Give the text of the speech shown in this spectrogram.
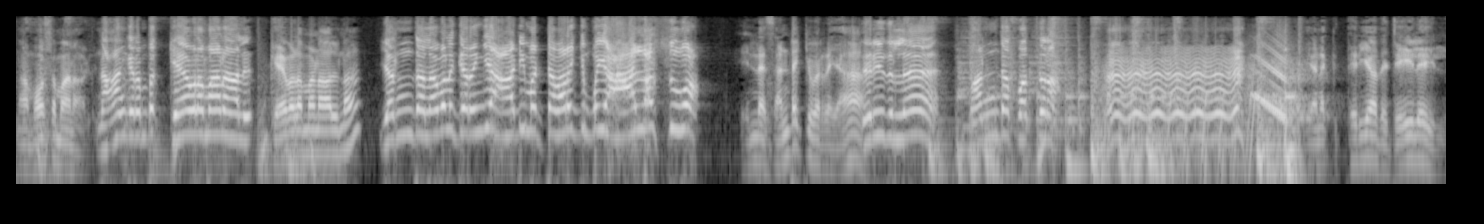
நான் மோசமான ஆள். நாங்க ரொம்ப கேவலமான ஆளு. கேவலமான ஆள்னா? எந்த லெவலுக்கு இறங்கி அடிமட்ட வரைக்கும் போய் அலசுவோம். என்ன சண்டைக்கு வர்றையா? தெரியுதுல்ல? மண்ட பத்திரம் தெரியாத ஜெயிலே இல்ல.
